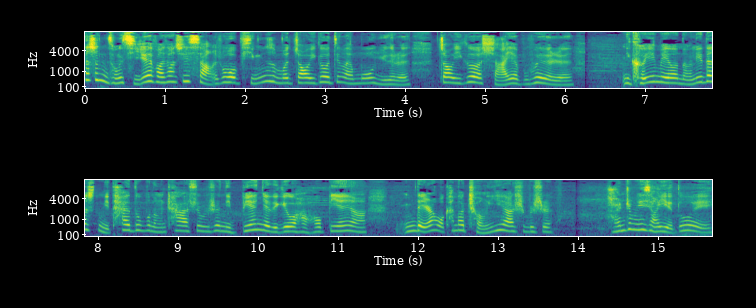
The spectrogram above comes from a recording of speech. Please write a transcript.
但是你从企业方向去想，说我凭什么招一个进来摸鱼的人，招一个啥也不会的人？你可以没有能力，但是你态度不能差，是不是？你编也得给我好好编呀，你得让我看到诚意啊，是不是？好像这么一想也对，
